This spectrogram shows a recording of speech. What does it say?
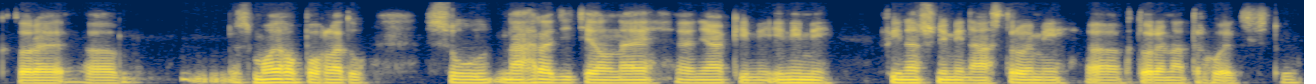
ktoré uh, z môjho pohľadu sú nahraditeľné nejakými inými finančnými nástrojmi, eh, ktoré na trhu existujú.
